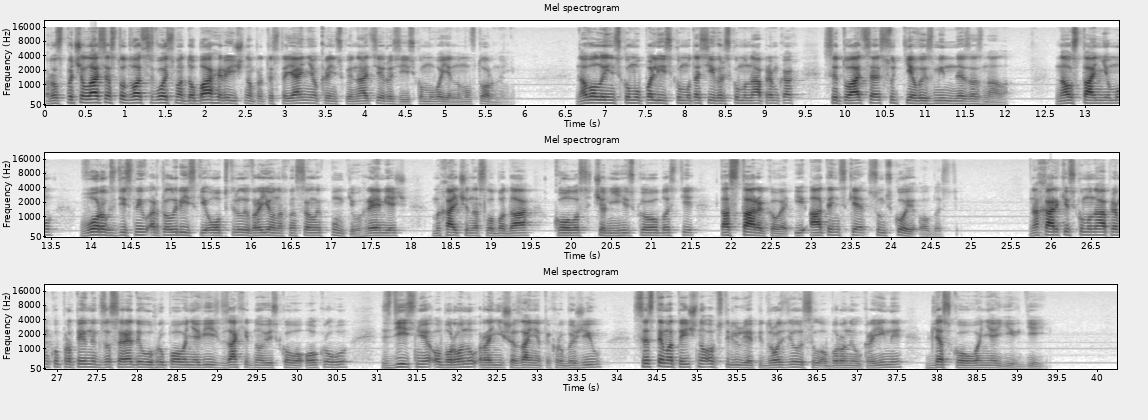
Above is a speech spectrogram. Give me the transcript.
Розпочалася 128-ма доба героїчного протистояння української нації російському воєнному вторгненню. На Волинському, Поліському та Сіверському напрямках ситуація суттєвих змін не зазнала. На останньому ворог здійснив артилерійські обстріли в районах населених пунктів Грем'яч, Михальчина Слобода, Колос Чернігівської області та Старикове і Атинське Сумської області. На Харківському напрямку противник зосередив угруповання військ Західного військового округу, здійснює оборону раніше зайнятих рубежів, систематично обстрілює підрозділи Сил оборони України для сковування їх дій.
